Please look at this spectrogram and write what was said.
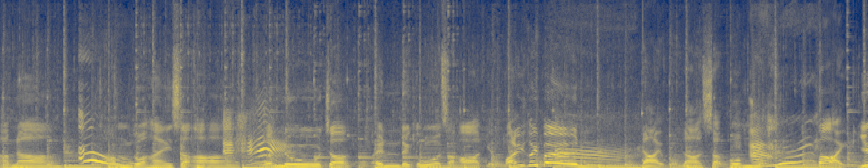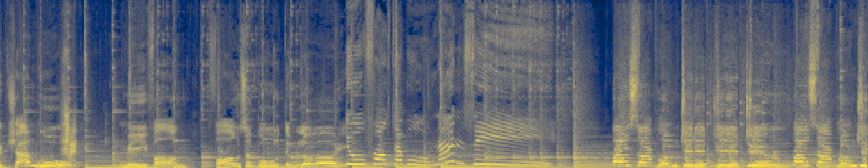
อาบน้ำทำตัวให้สะอาด และหนูจะเป็นเด็กตัวสะอาดอย่างไม่เคยเป็น ได้เวลาสระผมอะฮึป้ายหยิบแชมพู มีฟอง ฟองสบู่เต็มเลย ดูฟองสบู่นั่นสิ ไปสระผมจิดจิดจิวไปสระผมจิ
